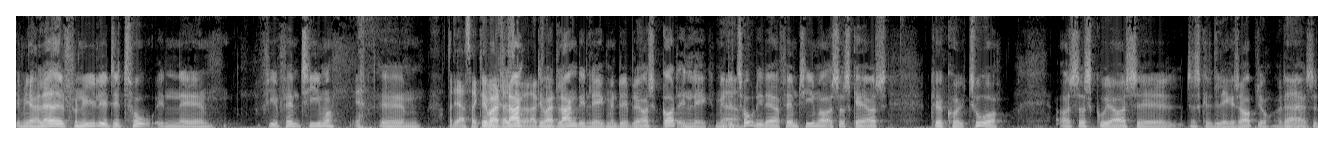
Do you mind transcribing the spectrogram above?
Jamen, jeg har lavet et for nylig, det tog en øh, 4-5 timer. Ja. Øhm, Og det er altså ikke Det var, et langt, det var et langt indlæg, men det blev også et godt indlæg. Men Ja. det tog de der fem timer, og så skal jeg også køre korrektur. Og så skulle jeg også, øh, så skal det lægges op jo. Og det, Ja. der, så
